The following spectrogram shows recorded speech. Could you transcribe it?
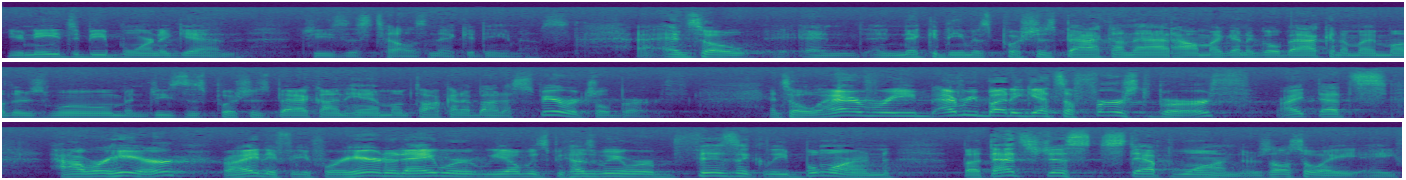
You need to be born again, Jesus tells Nicodemus. And so, and, and Nicodemus pushes back on that. How am I going to go back into my mother's womb? And Jesus pushes back on him. I'm talking about a spiritual birth. And so every, everybody gets a first birth, right? That's how we're here, right? If, if we're here today, we're, we always, because we were physically born, but that's just step one. There's also a, a,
